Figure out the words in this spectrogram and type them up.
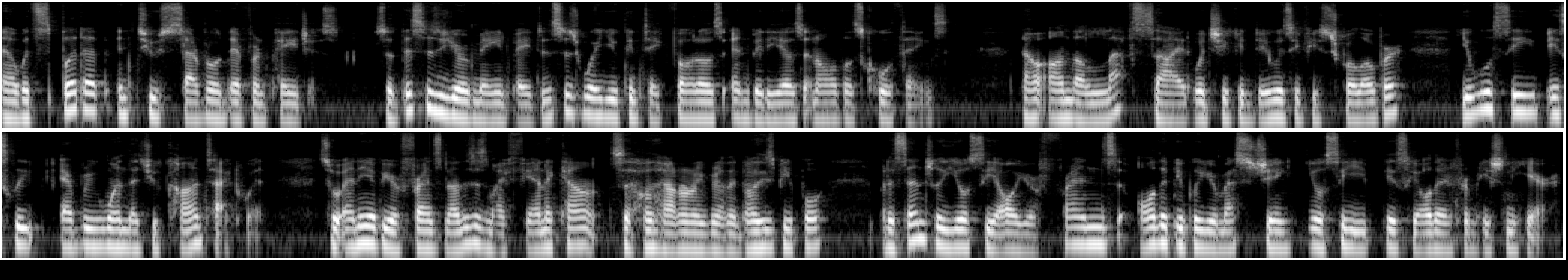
Now it's split up into several different pages. So this is your main page. This is where you can take photos and videos and all those cool things. Now on the left side, what you can do is if you scroll over, you will see basically everyone that you contact with. So any of your friends, now this is my fan account, so I don't even really know these people, but essentially you'll see all your friends, all the people you're messaging, you'll see basically all the information here.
